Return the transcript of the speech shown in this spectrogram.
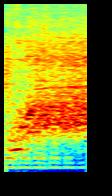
What?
